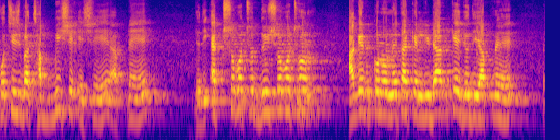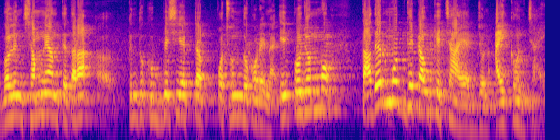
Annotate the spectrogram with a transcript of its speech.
পঁচিশ বা ছাব্বিশে এসে আপনি যদি একশো বছর, দুইশো বছর আগের কোনো নেতাকে, লিডারকে যদি আপনি বলেন সামনে আনতে, তারা কিন্তু খুব বেশি একটা পছন্দ করে না। এই প্রজন্ম তাদের মধ্যে কাউকে চায়, একজন আইকন চায়।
